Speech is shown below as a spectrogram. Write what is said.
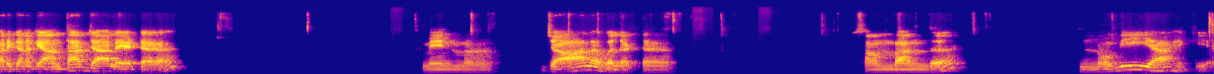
පරිගණක අන්තර්ජාලයට මෙන්ම ජාලවලට සම්බන්ධ නොවී යා හැකිය.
